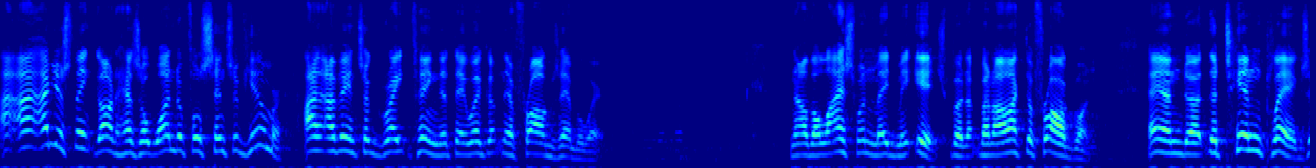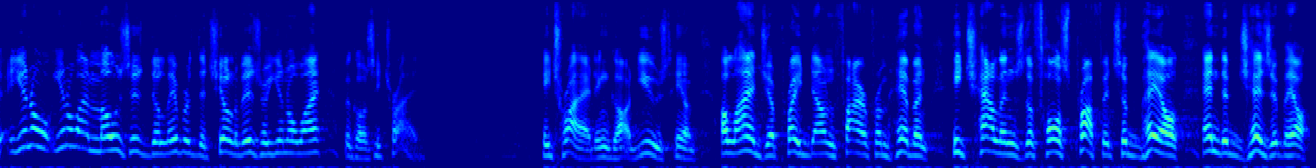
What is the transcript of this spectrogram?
I, I just think God has a wonderful sense of humor. I, I think it's a great thing that they wake up and there are frogs everywhere. Now, the last one made me itch, but, but I like the frog one and uh, the 10 plagues. You know, you know why Moses delivered the children of Israel? You know why? Because he tried. He tried and God used him. Elijah prayed down fire from heaven. He challenged the false prophets of Baal and of Jezebel.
